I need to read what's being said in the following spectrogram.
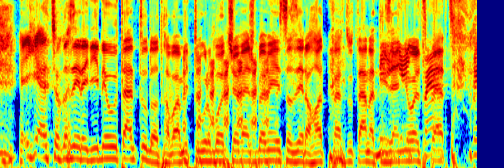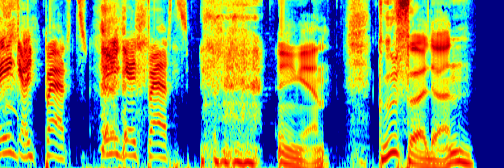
Igen, csak azért egy idő után tudod, ha valami turbócsövesbe mész, azért a 6 perc után a 18 perc. Még egy perc, még egy perc. Igen. Külföldön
